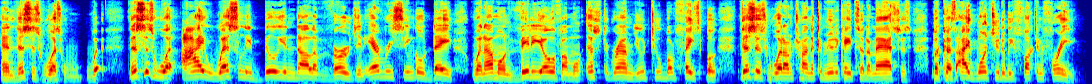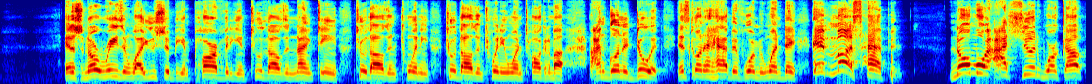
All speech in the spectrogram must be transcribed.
And this is what's this is what I, Wesley Billion Dollar Virgin, every single day when I'm on video, if I'm on Instagram, YouTube, or Facebook, this is what I'm trying to communicate to the masses because I want you to be fucking free. There's no reason why you should be in poverty in 2019, 2020, 2021 talking about, I'm going to do it. It's going to happen for me one day. It must happen. No more I should work out.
